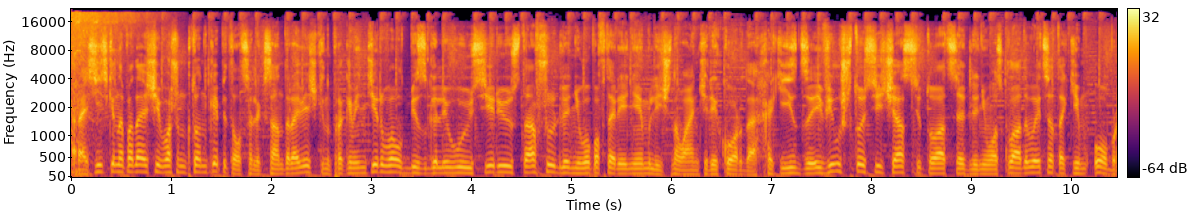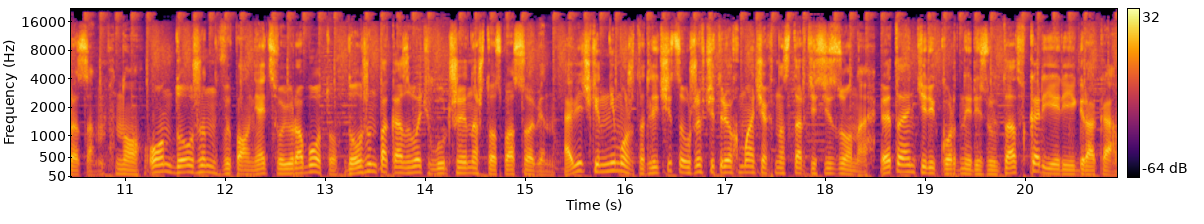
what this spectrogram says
Российский нападающий Вашингтон Кэпиталс Александр Овечкин прокомментировал безголевую серию, ставшую для него повторением личного антирекорда. Хоккеист заявил, что сейчас ситуация для него складывается таким образом, но он должен выполнять свою работу, должен показывать лучшее, на что способен. Овечкин не может отличиться уже в четырех матчах на старте сезона. Это антирекордный результат в карьере игрока.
